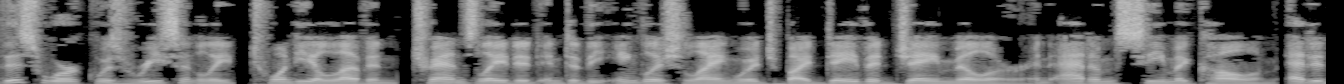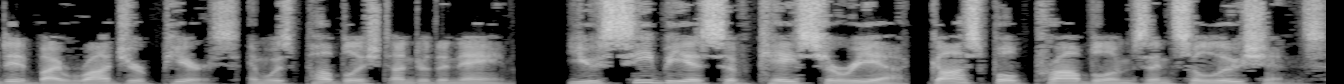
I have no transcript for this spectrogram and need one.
This work was recently 2011 translated into the English language by David J. Miller and Adam C. McCollum edited by Roger Pearse and was published under the name, Eusebius of Caesarea, Gospel Problems and Solutions.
